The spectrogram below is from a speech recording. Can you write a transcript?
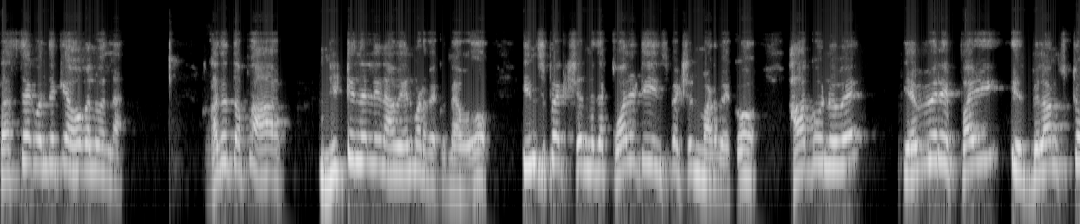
ರಸ್ತೆಗೆ ಒಂದಕ್ಕೆ ಹೋಗಲ್ವಲ್ಲ? ಅದು ತಪ್ಪ. ಆ ನಿಟ್ಟಿನಲ್ಲಿ ನಾವು ಏನ್ ಮಾಡ್ಬೇಕು ನಾವು? ಇನ್ಸ್ಪೆಕ್ಷನ್ ಕ್ವಾಲಿಟಿ ಇನ್ಸ್ಪೆಕ್ಷನ್ ಮಾಡ್ಬೇಕು. ಹಾಗೂ every pie is belongs to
